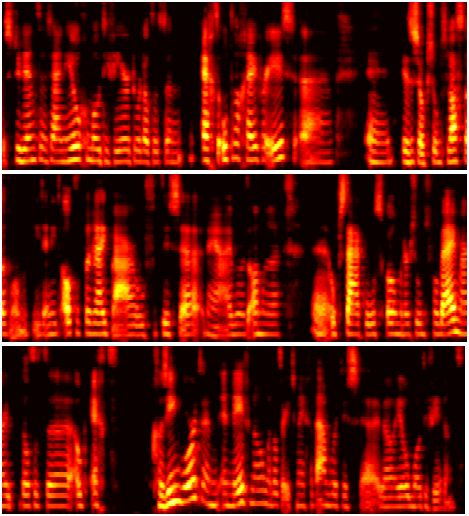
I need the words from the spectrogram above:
studenten zijn heel gemotiveerd doordat het een echte opdrachtgever is. Uh, uh, het is ook soms lastig, want die zijn niet altijd bereikbaar. Of het is, nou ja, hebben we met andere obstakels komen er soms voorbij. Maar dat het ook echt gezien wordt en, en meegenomen, dat er iets mee gedaan wordt, is wel heel motiverend.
